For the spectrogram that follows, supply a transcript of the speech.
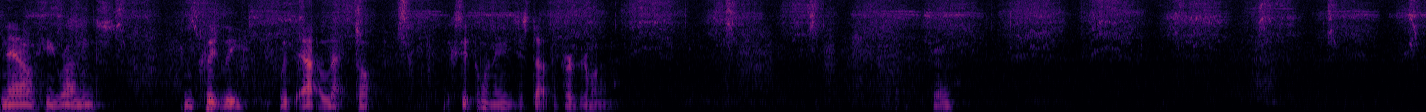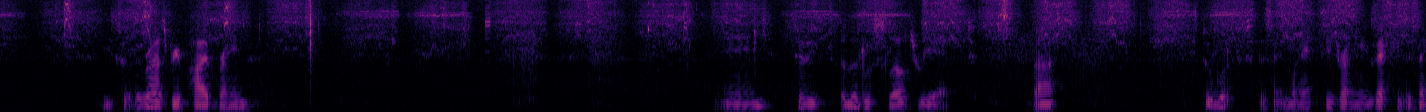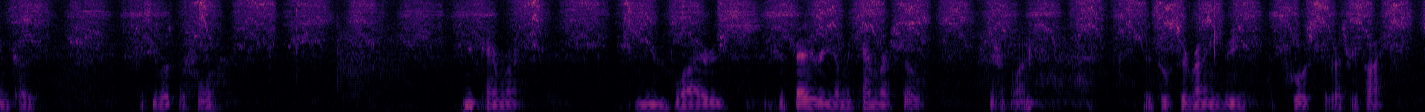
Now he runs completely without a laptop, except for when I need to start the program on him. He's got the Raspberry Pi brain. And so he's a little slow to react, but still works the same way. He's running exactly the same code as he was before. New camera, new wires, the battery on the camera still different one. It's also running the, of course, the Raspberry Pi.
